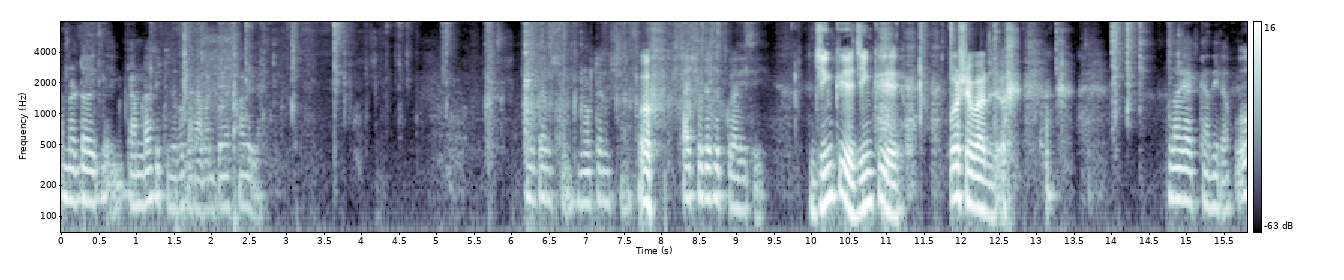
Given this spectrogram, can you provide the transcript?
আমরা একটা ওই গামটা ফিটে দেবো রাবার দিয়ে ভেজ না দিলে। নো টেনশন নো টেনশন ওফ চারশোটা সেট করে দিছি। জিঙ্কুয়ে জিঙ্কুয়ে বসে পারছ লাগে কাদিরা ও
